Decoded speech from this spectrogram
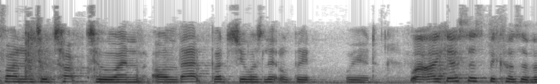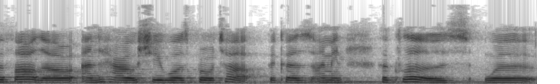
fun to talk to and all that, but she was a little bit weird. Well, I guess it's because of her father and how she was brought up. Because I mean, her clothes were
